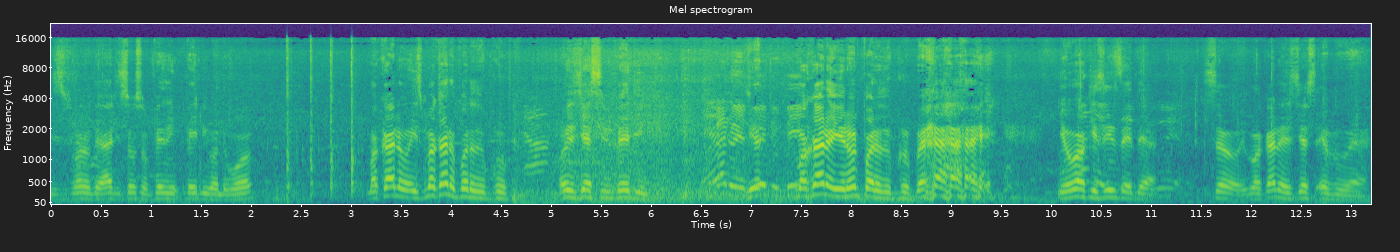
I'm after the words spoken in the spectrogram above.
is one of the artists also painting, painting on the wall. Makano, is Makano part of the group? Or is just invading? You- Makano, you're not part of the group. Your work is inside there. So, Makano is just everywhere.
